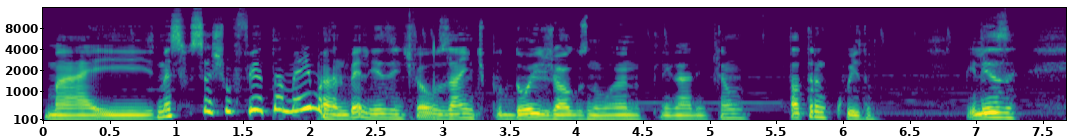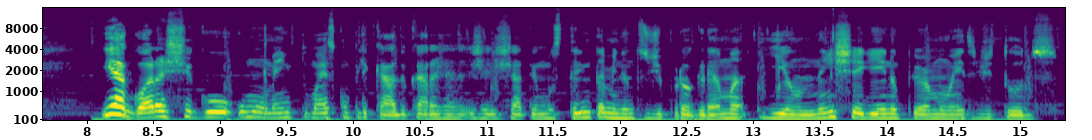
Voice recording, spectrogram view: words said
Mas. Mas se você achou feia também, mano, beleza. A gente vai usar em, tipo, dois jogos no ano, tá ligado? Então, tá tranquilo beleza? E agora chegou o momento mais complicado, cara. Já, já, já, temos 30 minutos de programa e eu nem cheguei no pior momento de todos.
